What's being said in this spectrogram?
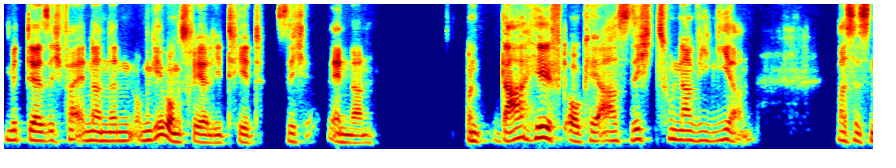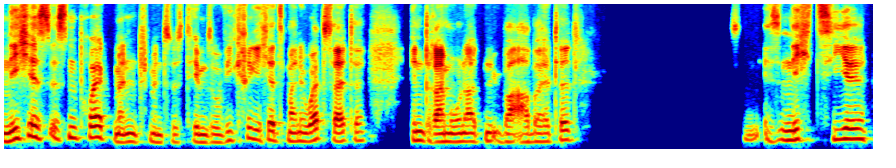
mit der sich verändernden Umgebungsrealität sich ändern. Und da hilft OKRs, sich zu navigieren. Was es nicht ist, ist ein Projektmanagementsystem. So, wie kriege ich jetzt meine Webseite in drei Monaten überarbeitet? Ist nicht Ziel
